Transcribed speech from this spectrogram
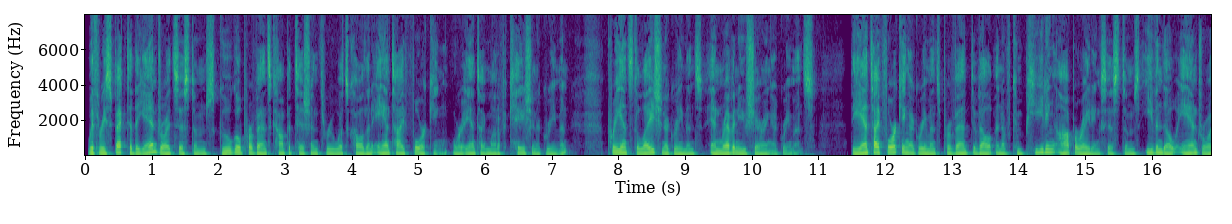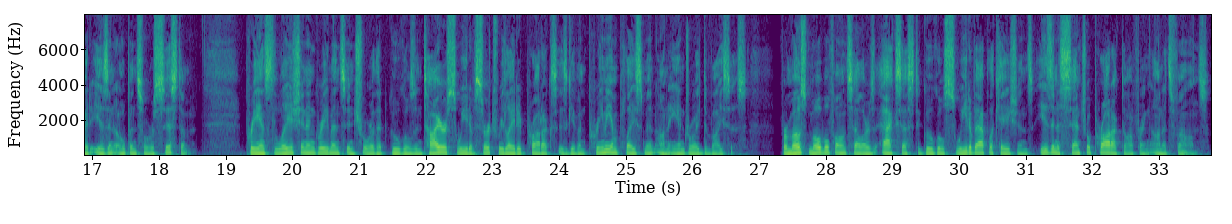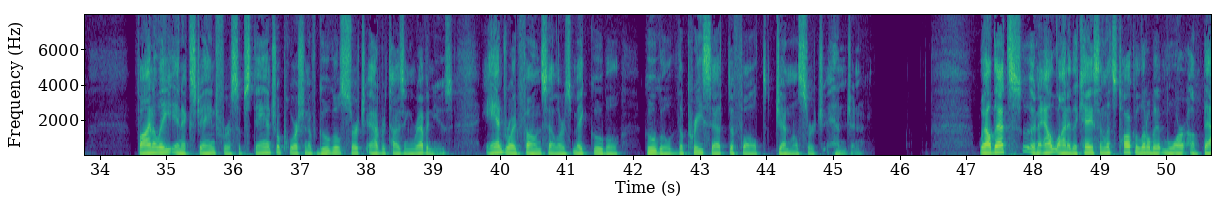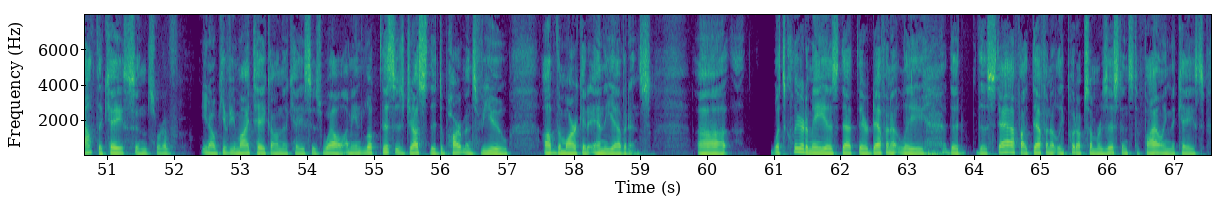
With respect to the Android systems, Google prevents competition through what's called an anti forking or anti modification agreement, pre installation agreements, and revenue sharing agreements. The anti forking agreements prevent development of competing operating systems, even though Android is an open source system. Pre installation agreements ensure that Google's entire suite of search related products is given premium placement on Android devices. For most mobile phone sellers, access to Google's suite of applications is an essential product offering on its phones. Finally, in exchange for a substantial portion of Google's search advertising revenues, Android phone sellers make Google, Google the preset default general search engine. Well, that's an outline of the case, and let's talk a little bit more about the case and sort of you know, give you my take on the case as well. I mean, look, this is just the department's view of the market and the evidence. Uh, what's clear to me is that they're definitely the the staff definitely put up some resistance to filing the case,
